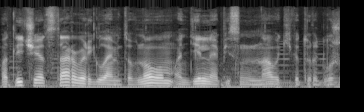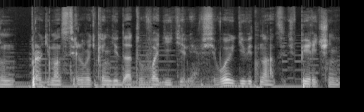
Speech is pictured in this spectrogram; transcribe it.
В отличие от старого регламента, в новом отдельно описаны навыки, которые должен продемонстрировать кандидат в водители. Всего их 19. В перечень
